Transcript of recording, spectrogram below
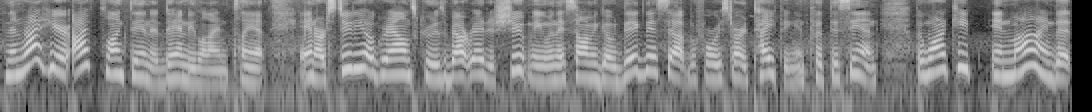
And then right here, I've plunked in a dandelion plant. And our studio grounds crew is about ready to shoot me when they saw me go dig this up before we started taping and put this in. But want to keep in mind that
